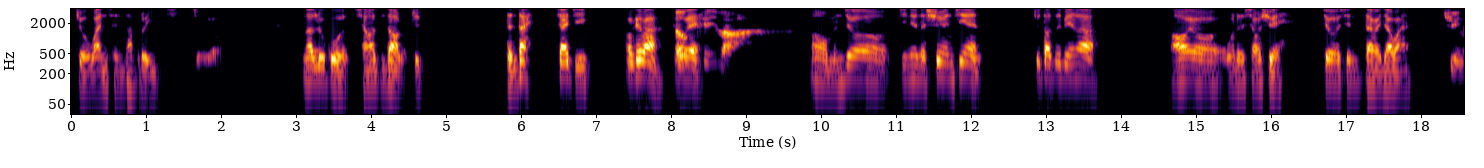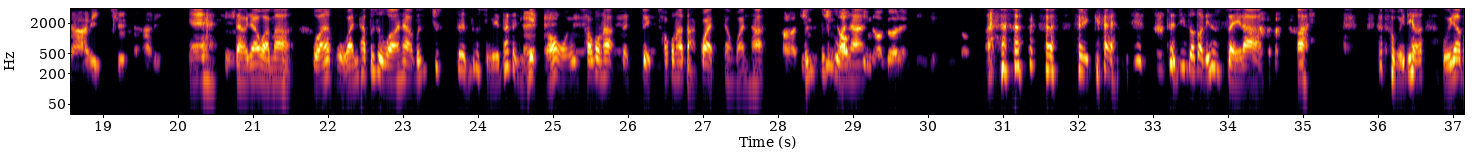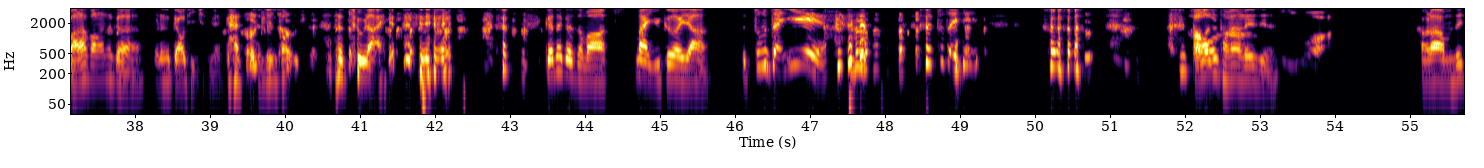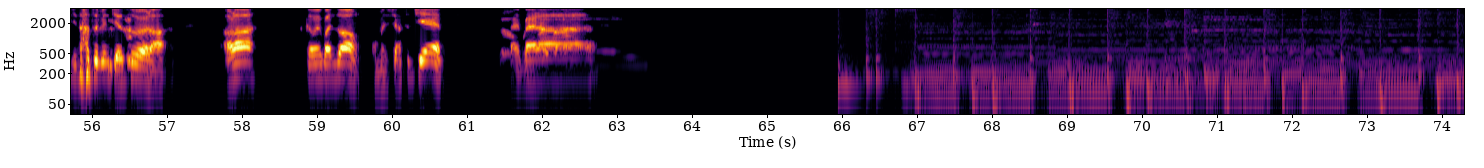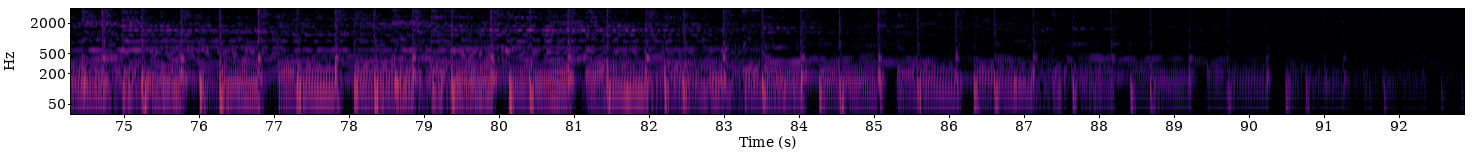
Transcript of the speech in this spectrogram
就完成差不多一集左右。那如果想要知道了，就等待下一集，OK 吧，各位？OK 啦，那我们就今天的炫见就到这边了。然后有我的小雪就先带回家玩，去哪里？去哪里？哎，带回家玩嘛，玩我玩它不是我玩它，不是就是这这个手游它在里面，然后我又操控它，在对操控它打怪，这样玩它。好了，镜不是不是镜不镜头哥冷静点，镜头 嘿，看这陈镜头到底是谁啦？啊，我一定要我一定要把它放在那个我那个标题前面，看陈镜头出来，跟那个什么卖鱼哥一样，猪仔叶，猪仔叶，搞不好是同样的类型。好啦，我们这集到这边结束了啦。好啦，各位观众，我们下次见，拜拜啦。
